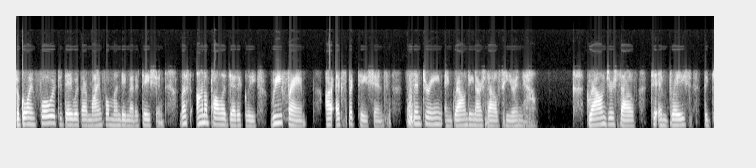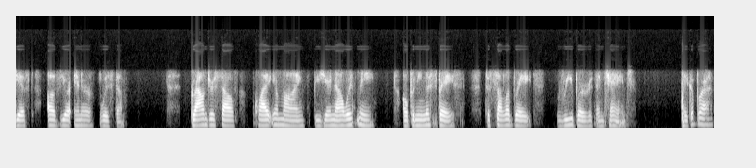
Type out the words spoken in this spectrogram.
So going forward today with our Mindful Monday meditation, let's unapologetically reframe our expectations, centering and grounding ourselves here and now. Ground yourself to embrace the gift of your inner wisdom. Ground yourself, quiet your mind, be here now with me, opening the space to celebrate rebirth and change. Take a breath,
